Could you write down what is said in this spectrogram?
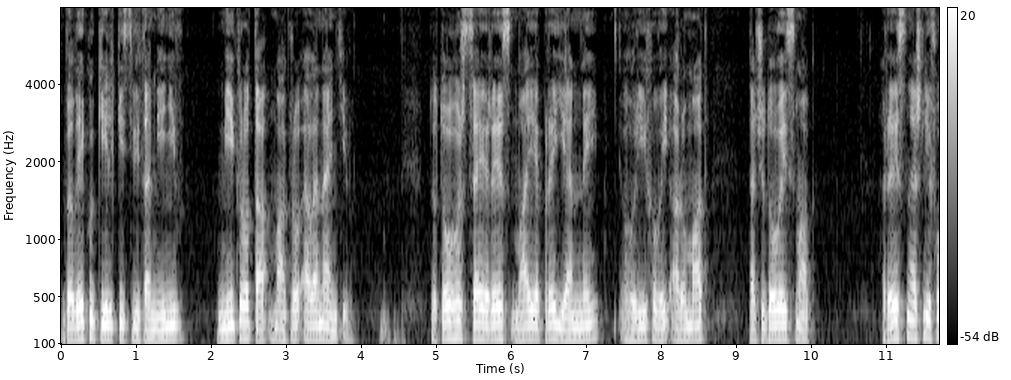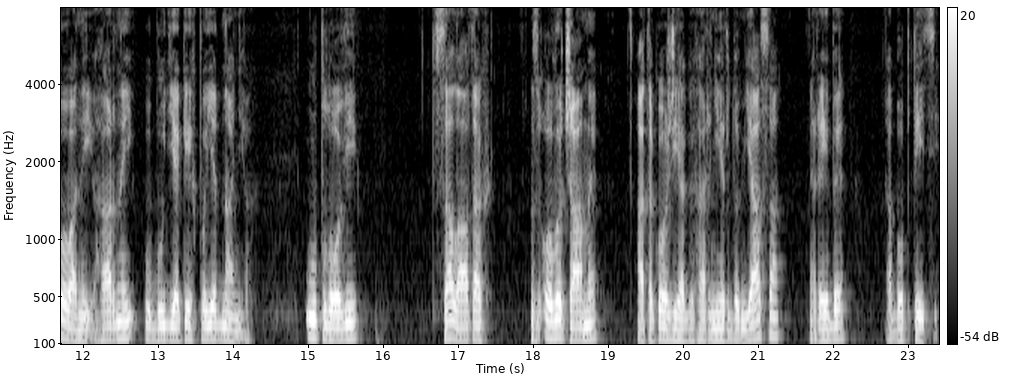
велику кількість вітамінів, мікро та макроелементів. До того ж, цей рис має приємний горіховий аромат та чудовий смак. Рис не шліфований, гарний у будь-яких поєднаннях, у плові, в салатах, з овочами, а також як гарнір до м'яса, риби або птиці.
